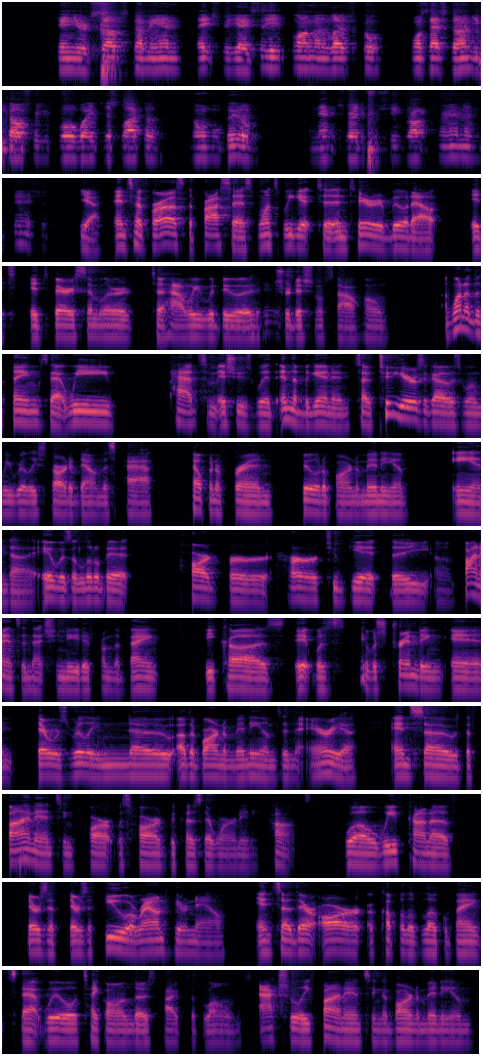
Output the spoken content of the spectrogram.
Then your subs come in, HVAC, plumbing, electrical. Once that's done, you call for your four-way just like a normal build, and then it's ready for sheetrock trim and finishes. Yeah. And so for us, the process once we get to interior build out, it's it's very similar to how we would do a traditional style home. One of the things that we've had some issues with in the beginning. So two years ago is when we really started down this path, helping a friend build a barndominium, and uh, it was a little bit hard for her to get the um, financing that she needed from the bank because it was it was trending and there was really no other barndominiums in the area. And so the financing part was hard because there weren't any comps. Well we've kind of there's a there's a few around here now. And so there are a couple of local banks that will take on those types of loans. Actually financing a barndominium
